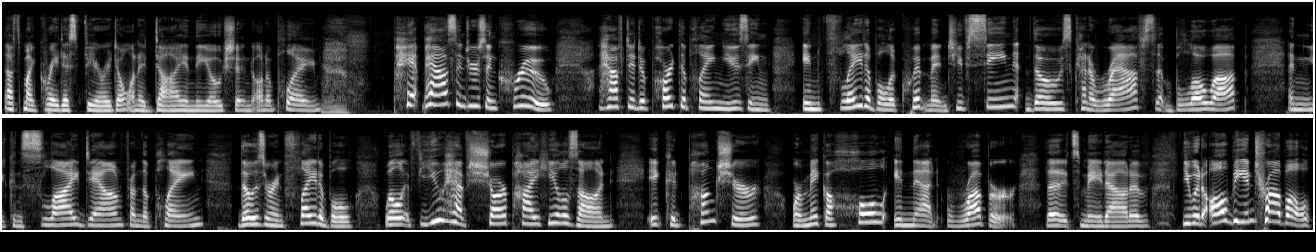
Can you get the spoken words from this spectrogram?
that's my greatest fear. I don't want to die in the ocean on a plane. Mm pa passengers and crew have to depart the plane using inflatable equipment. You've seen those kind of rafts that blow up and you can slide down from the plane. Those are inflatable. Well, if you have sharp high heels on, it could puncture or make a hole in that rubber that it's made out of. You would all be in trouble.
